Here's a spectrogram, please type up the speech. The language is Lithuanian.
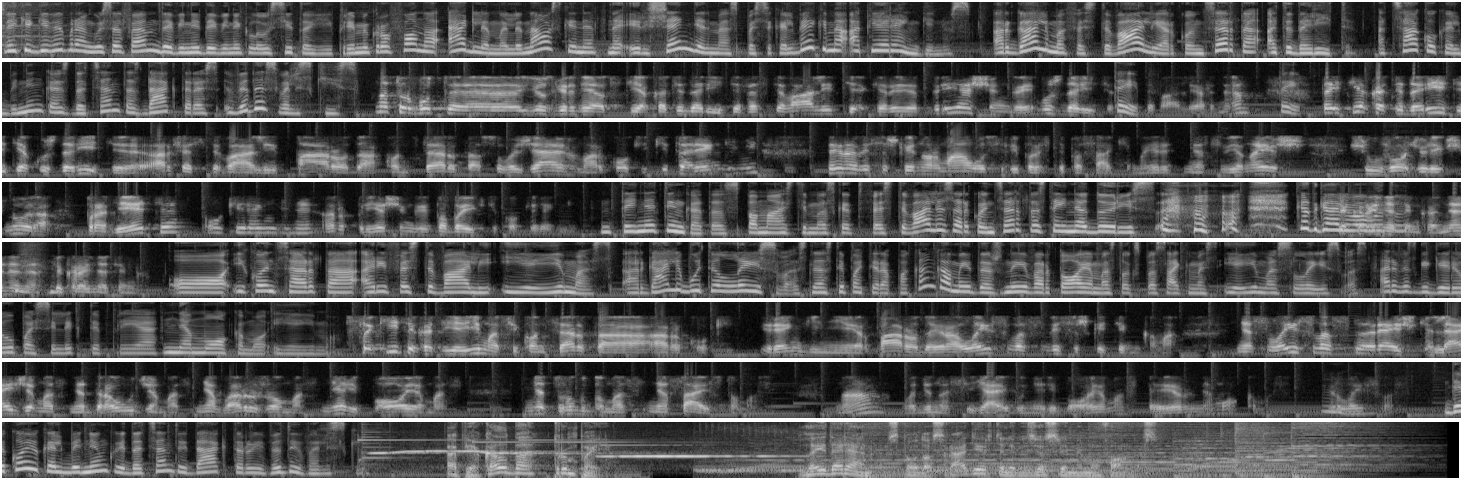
Sveiki gyvi, brangus FM99 klausytojai. Prie mikrofono Eglė Malinauskinė. Na ir šiandien mes pasikalbėkime apie renginius. Ar galima festivalį ar koncertą atidaryti? Atsako kalbininkas, docentas daktaras Vidas Valskys. Na turbūt e, jūs girdėjot tiek atidaryti festivalį, tiek ir priešingai uždaryti Taip. festivalį, ar ne? Taip. Tai tiek atidaryti, tiek uždaryti ar festivalį, parodą, koncertą, suvažiavimą ar kokį kitą renginį, tai yra visiškai normalūs ir įprasti pasakymai. Ir nes viena iš šių žodžių reikšmių yra pradėti kokį renginį ar priešingai pabaigti kokį renginį. Tai netinka tas pamastymas, kad festivalis ar koncertas tai nedurys. kad galima Tikrai būtų. netinka, ne, ne, ne, tikrai netinka. O į koncertą ar į festivalį įėjimas, ar gali būti laisvas, nes taip pat yra pakankamai dažnai vartojamas toks pasakymas įėjimas laisvas, ar visgi geriau pasilikti prie nemokamo įėjimo? Sakyti, kad įėjimas į koncertą ar kokį renginį ar parodą yra laisvas, visiškai tinkama. Nes laisvas reiškia leidžiamas, nedraudžiamas, nevaržomas, neribojamas, netrukdomas, nesaistomas. Na, vadinasi, jeigu neribojamas, tai ir nemokamas. Ir Mm. laisvas. Dėkoju kalbininkui, docentui daktarui Vidui Valskiui. Apie kalbą trumpai. Laidą remia Spaudos radio ir televizijos rėmimo fondas.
